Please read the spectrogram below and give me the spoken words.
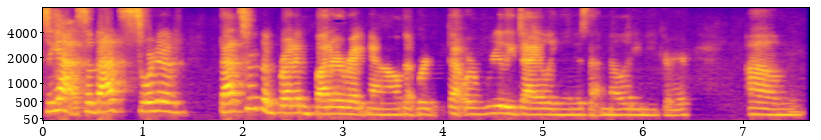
so yeah, so that's sort of that's sort of the bread and butter right now that we're that we're really dialing in is that melody maker. Um,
